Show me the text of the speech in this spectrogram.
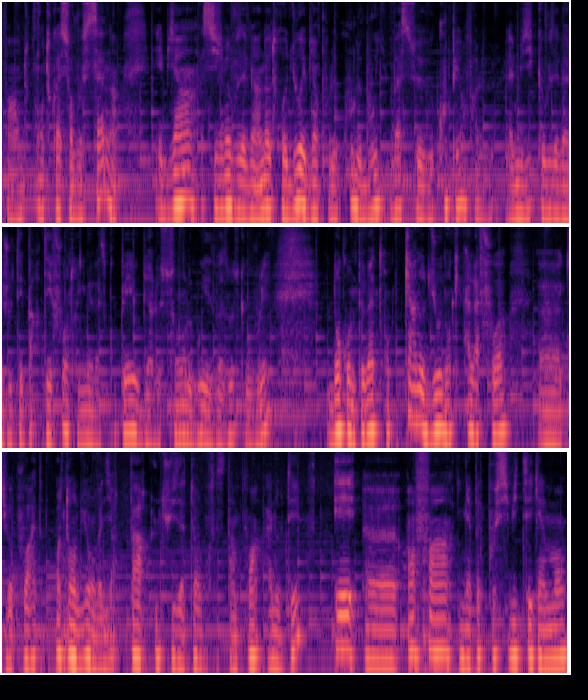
enfin en tout, cas sur vos scènes, et eh bien si jamais vous avez un autre audio, et eh bien pour le coup le bruit va se couper, enfin la musique que vous avez ajoutée par défaut entre guillemets va se couper, ou bien le son, le bruit des oiseaux, ce que vous voulez. Donc on ne peut mettre qu'un audio donc à la fois euh, qui va pouvoir être entendu on va dire par l'utilisateur, donc ça c'est un point à noter. Et euh, enfin, il n'y a pas de possibilité également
